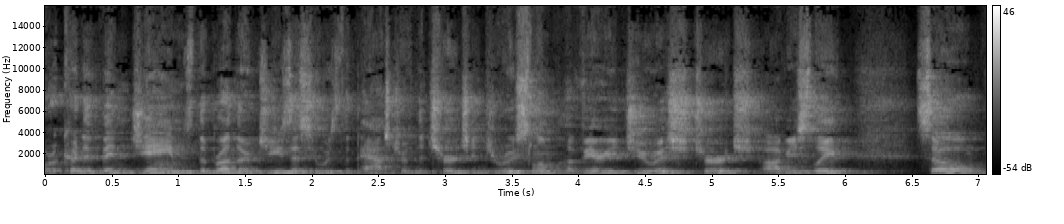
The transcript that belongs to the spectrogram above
Or it could have been James, the brother of Jesus, who was the pastor of the church in Jerusalem, a very Jewish church, obviously. So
